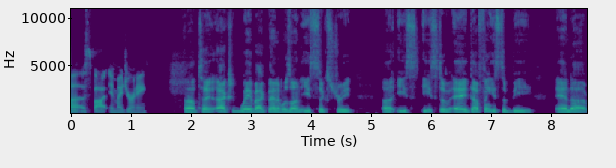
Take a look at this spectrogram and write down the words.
uh, spot in my journey. And I'll tell you, actually, way back then, it was on East Sixth Street, uh, east east of A, definitely east of B. And uh,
